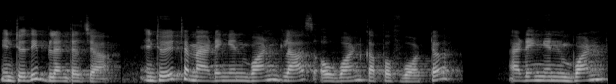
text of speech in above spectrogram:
into the blender jar. Into it I'm adding in 1 glass or 1 cup of water. Adding in 1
